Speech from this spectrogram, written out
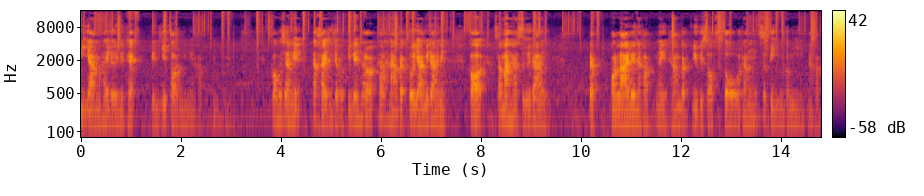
มียานมาให้เลยในแพ็คเป็นดิจิตอลอย่างเงี้ยครับก็เพราะฉะนั้นเนี่ยถ้าใครที่จะแบบคิดเล่นถ้าเราถ้าหาแบบตัวยานไม่ได้เนี่ย ก็สามารถหาซื้อได้ แบบออนไลน์เลยนะครับ ในทั้งแบบ Ubisoft Store ทั้ง Steam ก็มีนะครับ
